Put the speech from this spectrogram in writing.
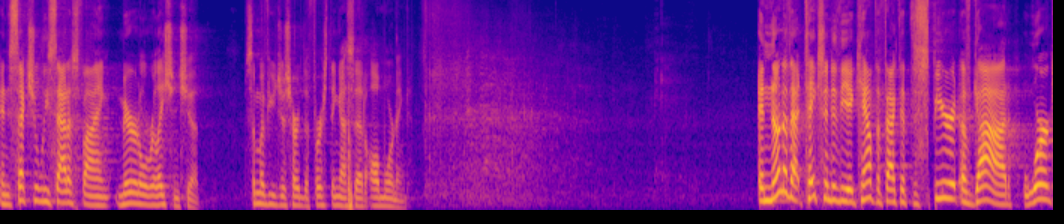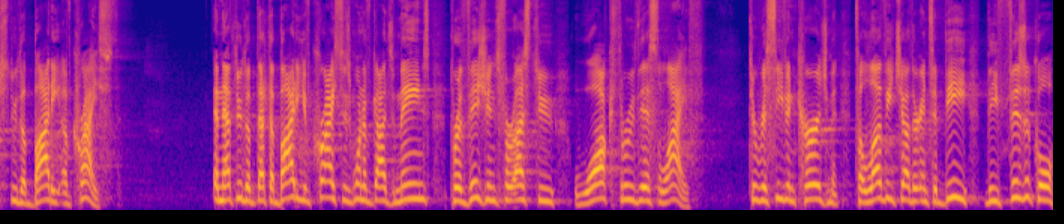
and sexually satisfying marital relationship. Some of you just heard the first thing I said all morning. And none of that takes into the account the fact that the Spirit of God works through the body of Christ and that through the that the body of Christ is one of God's main provisions for us to walk through this life, to receive encouragement, to love each other and to be the physical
